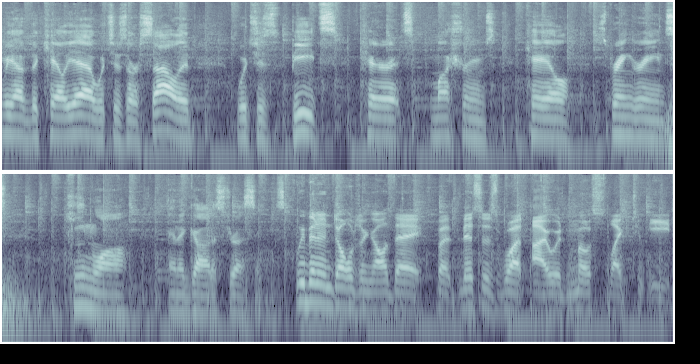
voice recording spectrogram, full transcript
We have the kale yeah, which is our salad, which is beets, carrots, mushrooms, kale, spring greens, quinoa, and a goddess dressing. We've been indulging all day, but this is what I would most like to eat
